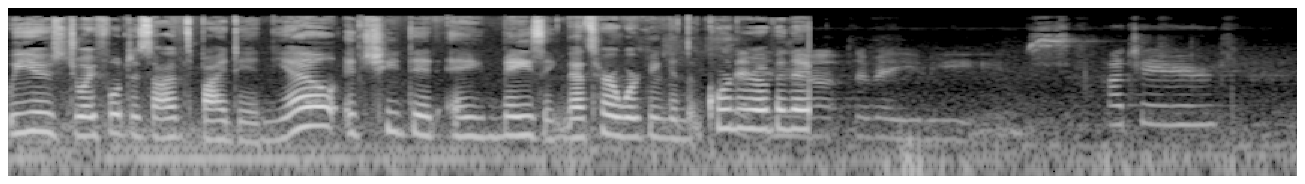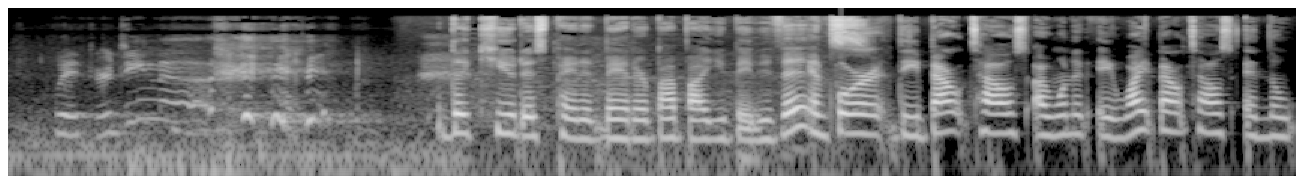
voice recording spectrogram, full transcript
We used Joyful Designs by Danielle, and she did amazing. That's her working in the corner over there. Up the babies. High chairs with Regina. the cutest painted banner by Bayou Baby Vince. And for the bounce house, I wanted a white bounce house, and the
